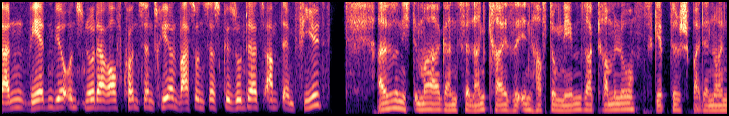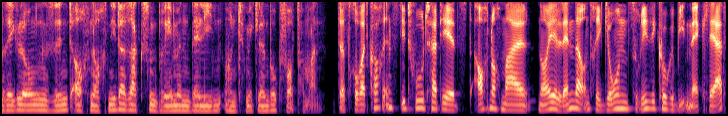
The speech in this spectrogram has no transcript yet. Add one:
dann werden wir uns nur darauf konzentrieren, was uns das Gesundheitsamt empfiehlt. Also nicht immer ganze Landkreise in Haftung nehmen, sagt Ramelow. Skeptisch bei der neuen Regelung sind auch noch Niedersachsen, Bremen, Berlin und Mecklenburg-Vorpommern. Das Robert Koch Institut hat jetzt auch nochmal neue Länder und Regionen zu Risikogebieten erklärt.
